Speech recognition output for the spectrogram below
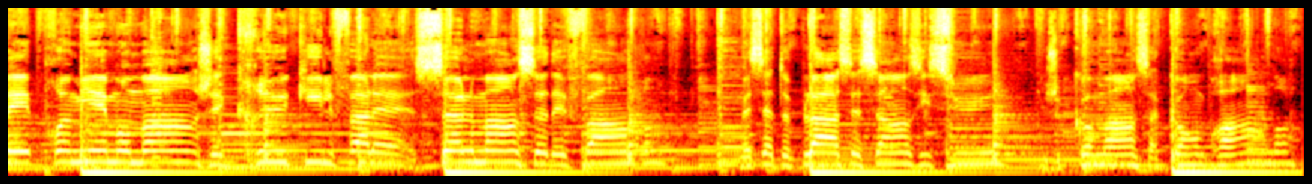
Les premiers moments, j'ai cru qu'il fallait seulement se défendre. Mais cette place est sans issue, je commence à comprendre.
